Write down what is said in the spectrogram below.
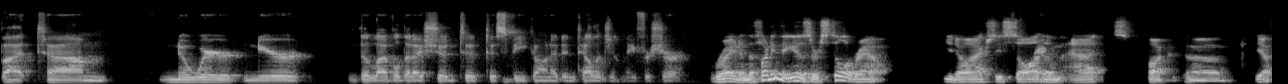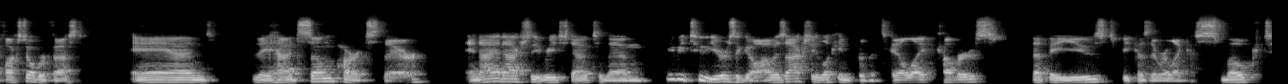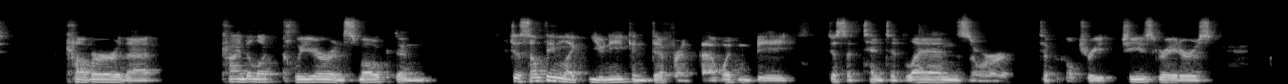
but um, nowhere near the level that I should to to speak on it intelligently for sure. Right, and the funny thing is, they're still around. You know, I actually saw right. them at uh, yeah Foxtoberfest, and they had some parts there. And I had actually reached out to them maybe two years ago. I was actually looking for the taillight covers that they used because they were like a smoked cover that kind of looked clear and smoked and just something like unique and different that wouldn't be just a tinted lens or typical cheese graters.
